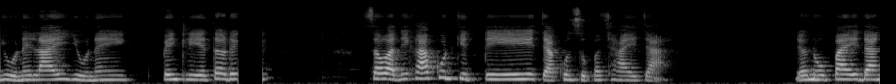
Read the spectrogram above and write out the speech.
อยู่ในไลฟ์อยู่ในเป็นครีเอเตอร์ด้วย สวัสดีครับ คุณกิตติจากคุณสุภชัยจ้ะ เดี๋ยวหนูไปดัน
